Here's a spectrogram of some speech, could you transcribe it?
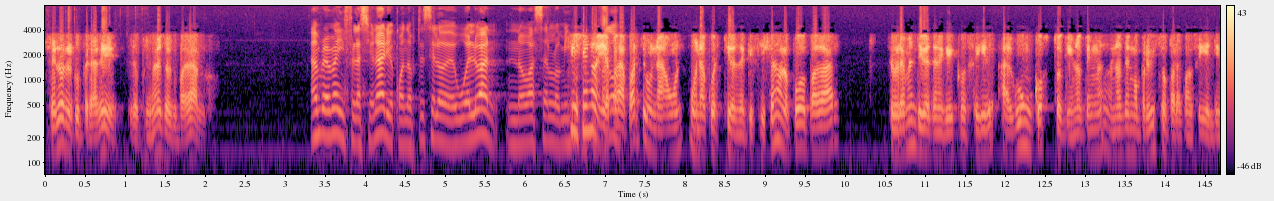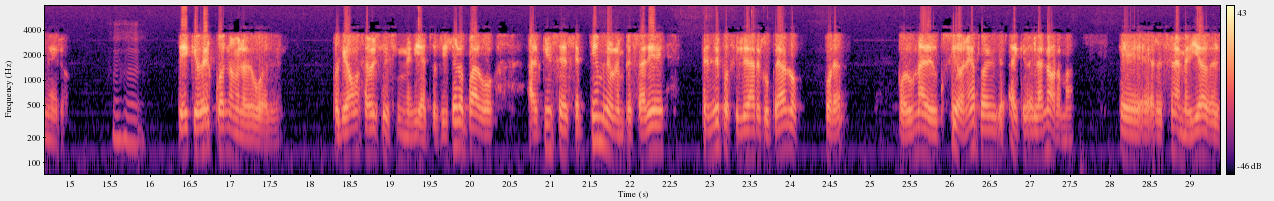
Yo lo recuperaré, pero primero tengo que pagarlo. Hay un problema inflacionario. Cuando usted se lo devuelvan, no va a ser lo mismo. Sí, sí, no, y aparte una, una cuestión de que si yo no lo puedo pagar, seguramente voy a tener que conseguir algún costo que no tengo, no tengo previsto para conseguir el dinero. y hay que ver cuándo me lo devuelven. Porque vamos a ver si es inmediato. Si yo lo pago al 15 de septiembre, lo empezaré, tendré posibilidad de recuperarlo por, por una deducción, ¿eh? Porque hay que ver la norma, eh, recién a mediados del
